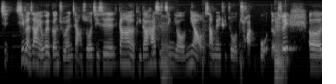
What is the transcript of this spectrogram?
基基本上也会跟主人讲说，其实刚刚有提到它是经由尿上面去做传播的，所以呃，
